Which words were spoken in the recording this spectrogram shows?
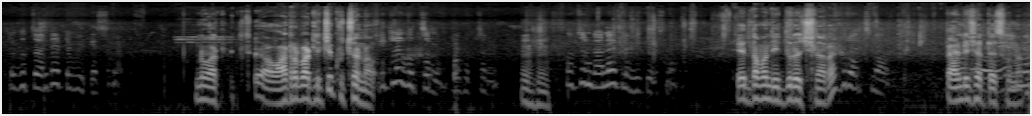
ఇట్లా కూర్చుంటే ఇట్లా పీకేస్తున్నాడు నువ్వు అట్ల- వాటర్ బాటిల్ ఇచ్చి కూర్చున్నావు. ఇట్లా కూర్చున్నా ఇట్లా కూర్చున్నా. కూర్చుంటానే ఇట్లా పీకేసినాడు ఎంతమంది ఇద్దరు వచ్చినారా? ఇద్దరు వచ్చినారు. ప్యాంటు షర్ట్ వేసుకున్నారు?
